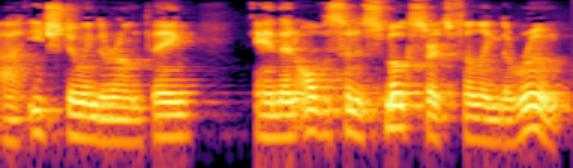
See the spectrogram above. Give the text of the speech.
uh, each doing their own thing, and then all of a sudden smoke starts filling the room.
